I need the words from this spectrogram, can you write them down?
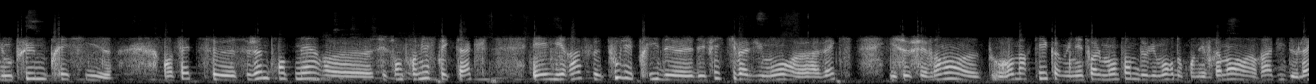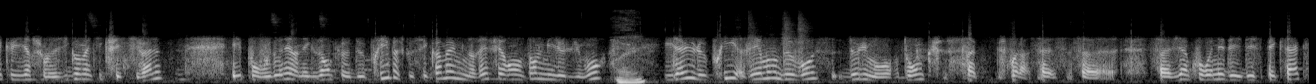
une plume précise. En fait, ce, jeune trentenaire, euh, c'est son premier spectacle et il rafle tous les prix des festivals d'humour avec. Il se fait vraiment remarquer comme une étoile montante de l'humour, donc on est vraiment ravis de l'accueillir sur le Zygomatic Festival. Et pour vous donner un exemple de prix, parce que c'est quand même une référence dans le milieu de l'humour, il a eu le prix Raymond DeVos de l'humour. Donc ça, voilà, ça, ça, ça vient couronner des, des, spectacles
